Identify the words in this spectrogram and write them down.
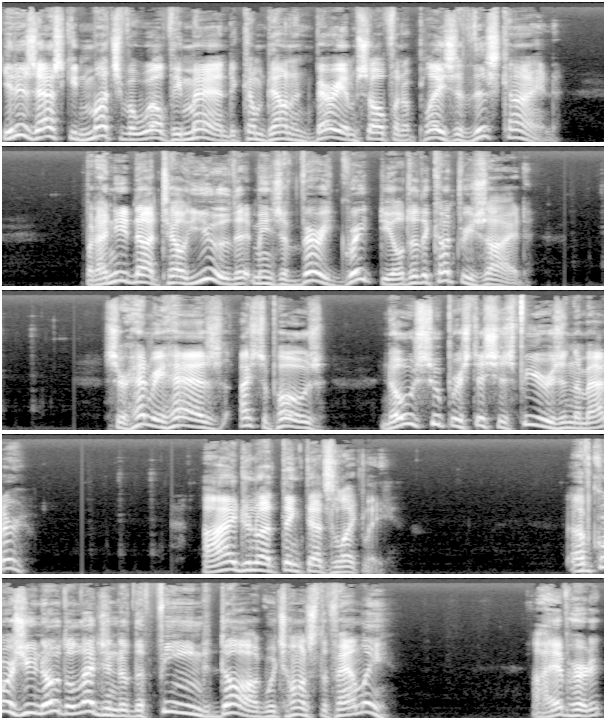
It is asking much of a wealthy man to come down and bury himself in a place of this kind. But I need not tell you that it means a very great deal to the countryside. Sir Henry has, I suppose, no superstitious fears in the matter? I do not think that's likely. Of course, you know the legend of the fiend dog which haunts the family? I have heard it.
